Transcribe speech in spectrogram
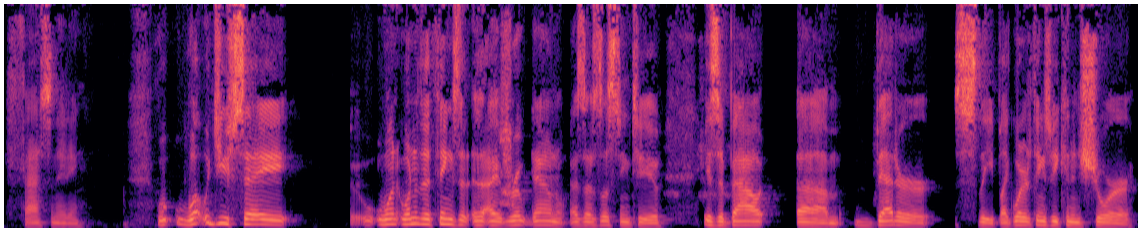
Fascinating. What would you say? One one of the things that I wrote down as I was listening to you is about um, better sleep. Like, what are things we can ensure?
